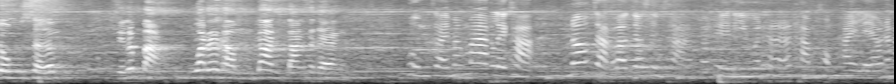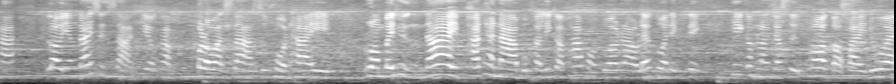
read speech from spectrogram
ส่งเสริมศิลปะวัฒนธรรมด้านการแสดง ภูมิใจมาก ๆ เลยค่ะ นอกจากเราจะศึกษาประเพณีวัฒนธรรม ของไทยแล้วนะคะ เรายังได้ศึกษาเกี่ยวกับประวัติศาสตร์สุโขทัย รวมไปถึงได้พัฒนาบุคลิกภาพของตัวเรา และตัวเด็กๆ ที่กำลังจะสืบทอดต่อไปด้วย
